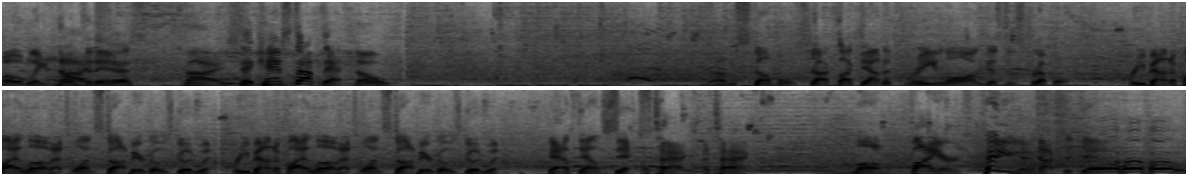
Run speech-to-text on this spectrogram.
Mobley puts Nice. it in. Yes. Nice. They can't stop that. No. Young stumbles. Shot clock down to three. Long distance triple. Rebounded by Love. That's one stop. Here goes Goodwin. Rebounded by Love. That's one stop. Here goes Goodwin. Cavs down six. Attack, attack. Love fires. He Yes. knocks it down. Ho, ho, ho.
